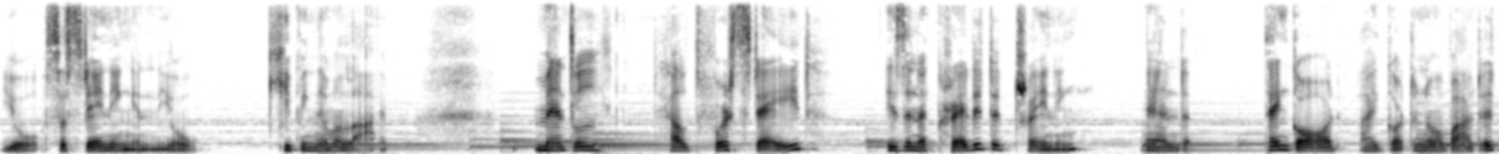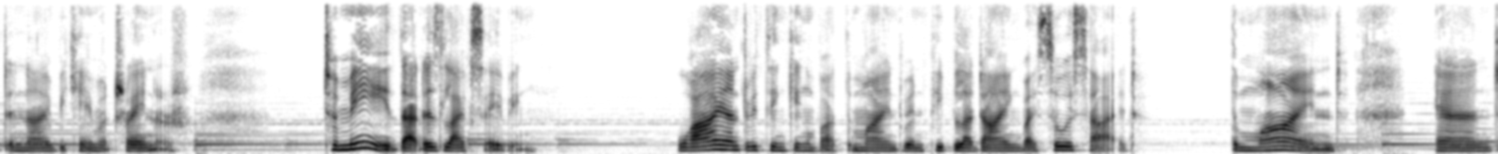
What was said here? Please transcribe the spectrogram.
You're sustaining and you're keeping them alive. Mental health first aid is an accredited training, mm-hmm. and thank God I got to know about it and I became a trainer. To me, that is life saving. Why aren't we thinking about the mind when people are dying by suicide? The mind and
